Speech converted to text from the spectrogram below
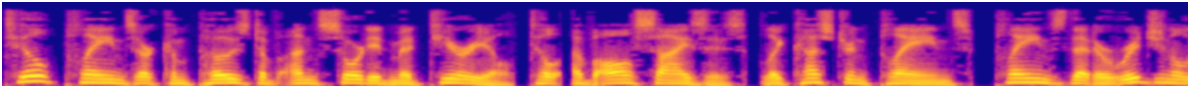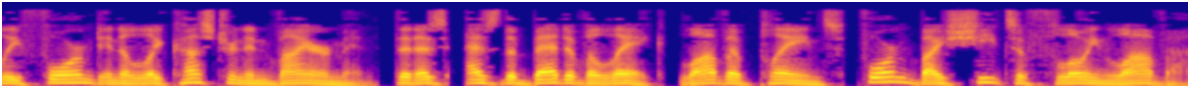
Till plains are composed of unsorted material till of all sizes, lacustrine plains, plains that originally formed in a lacustrine environment, that is, as the bed of a lake, lava plains, formed by sheets of flowing lava.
